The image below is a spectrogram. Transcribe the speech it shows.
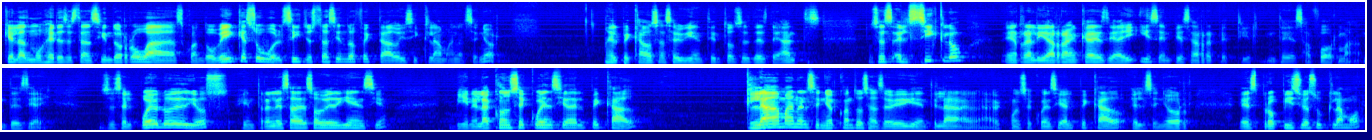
que las mujeres están siendo robadas, cuando ven que su bolsillo está siendo afectado y sí claman al Señor el pecado se hace evidente entonces desde antes. Entonces el ciclo en realidad arranca desde ahí y se empieza a repetir de esa forma desde ahí. Entonces el pueblo de Dios entra en esa desobediencia, viene la consecuencia del pecado, claman al Señor cuando se hace evidente la, consecuencia del pecado, el Señor es propicio a su clamor,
